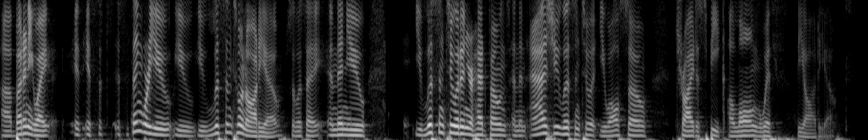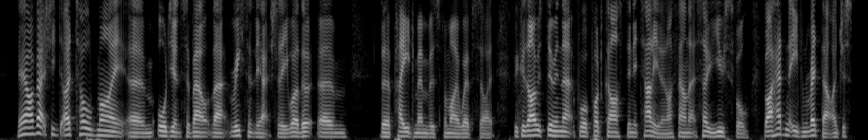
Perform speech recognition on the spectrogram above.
Uh, but anyway, it, it's it's the thing where you you you listen to an audio. So let's say, and then you you listen to it in your headphones, and then as you listen to it, you also try to speak along with the audio. Yeah, I've actually I told my um, audience about that recently. Actually, well, the um, the paid members for my website because I was doing that for a podcast in Italian and I found that so useful. But I hadn't even read that. I just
